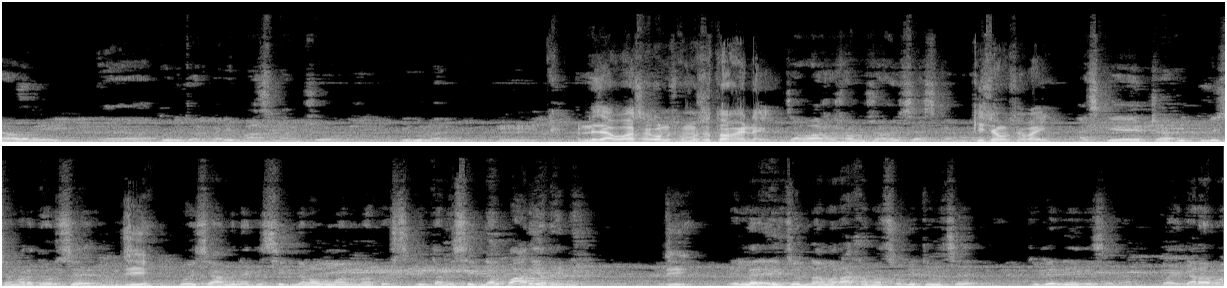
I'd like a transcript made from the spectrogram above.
ডাউল আহ, তরি তরকারি মাছ মাংস এগুলো আর কি। আপনি যাওয়া আসা কোনো সমস্যা তো হয় নাই? যাওয়া আসা সমস্যা হয়েছে আজকে আমার। কী সমস্যা ভাই? আজকে ট্রাফিক পুলিশ আমার ধরছে। জি। কইছে আমি নাকি সিগন্যাল অবমাননা করছি কিন্তু আমি সিগন্যাল পারই হয় না জি। এলে এই জন্য আমার আকামার ছবি তুলছে তুলে নিয়ে গেছে না কয় গারামা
